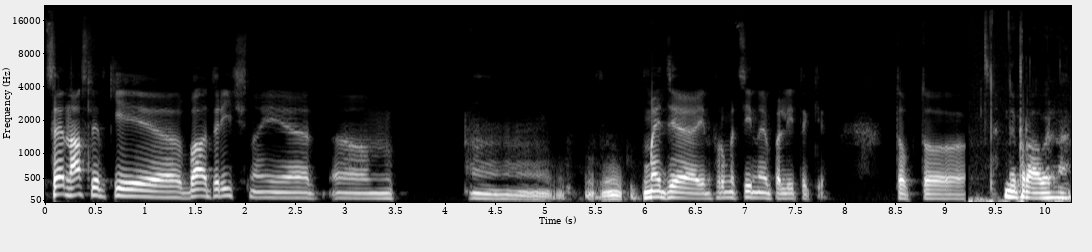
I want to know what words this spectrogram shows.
це наслідки багаторічної ем, ем, медіа інформаційної політики. Тобто, Неправильно.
